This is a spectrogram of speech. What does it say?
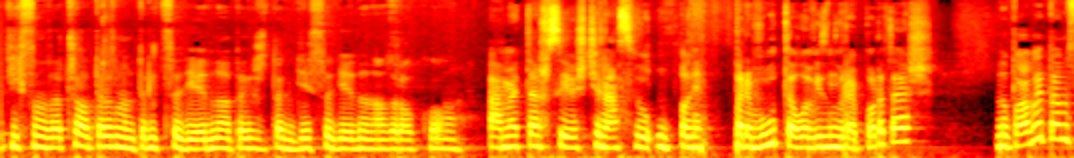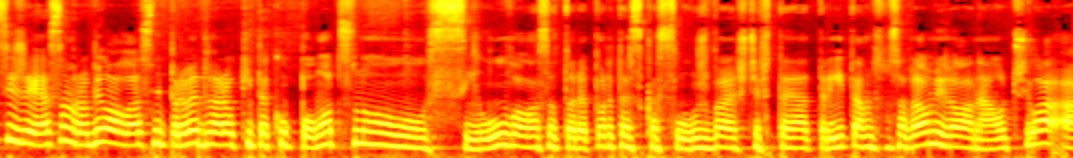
20 som začala, teraz mám 31, takže tak 10-11 rokov. Pamätáš si ešte na svoju úplne prvú televíznu reportáž? No pamätám si, že ja som robila vlastne prvé dva roky takú pomocnú silu, volá sa to reportérska služba ešte v teatri, tam som sa veľmi veľa naučila a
